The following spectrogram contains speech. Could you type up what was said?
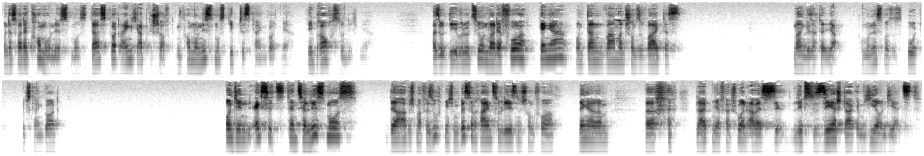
Und das war der Kommunismus. Da ist Gott eigentlich abgeschafft. Im Kommunismus gibt es keinen Gott mehr. Den brauchst du nicht mehr. Also die Evolution war der Vorgänger und dann war man schon so weit, dass man gesagt hat, ja, Kommunismus ist gut, gibt es keinen Gott. Und den Existenzialismus, da habe ich mal versucht, mich ein bisschen reinzulesen, schon vor längerem äh, bleibt mir verschoren, aber es lebst du sehr stark im Hier und Jetzt.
